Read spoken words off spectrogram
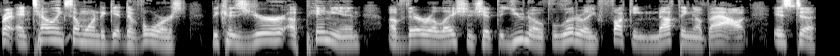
Right. and telling someone to get divorced because your opinion of their relationship that you know literally fucking nothing about is to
